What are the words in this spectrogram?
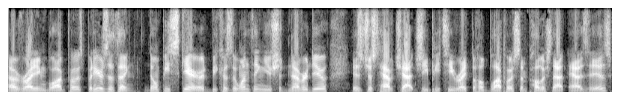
of writing blog posts. But here's the thing don't be scared because the one thing you should never do is just have Chat GPT write the whole blog post and publish that as is.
